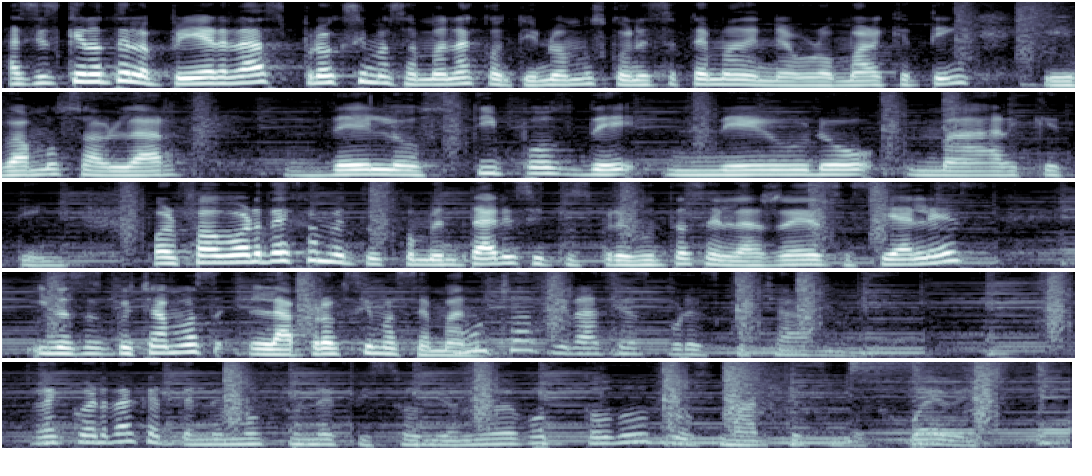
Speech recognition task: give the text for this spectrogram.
Así es que no te lo pierdas. Próxima semana continuamos con este tema de neuromarketing y vamos a hablar de los tipos de neuromarketing. Por favor, déjame tus comentarios y tus preguntas en las redes sociales y nos escuchamos la próxima semana. Muchas gracias por escucharnos. Recuerda que tenemos un episodio nuevo todos los martes y los jueves.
